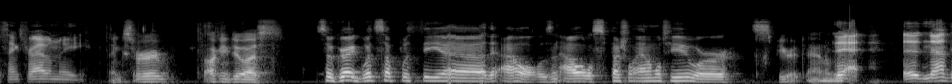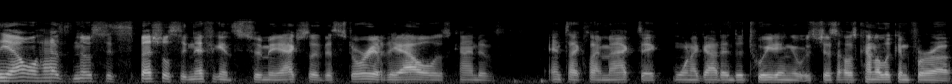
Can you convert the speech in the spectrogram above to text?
Thanks for having me. Thanks for talking to us. So, Greg, what's up with the uh, the owl? Is an owl a special animal to you, or Spirit animal. Yeah. Uh, now the owl has no special significance to me. Actually, the story of the owl is kind of anticlimactic. When I got into tweeting, it was just I was kind of looking for a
